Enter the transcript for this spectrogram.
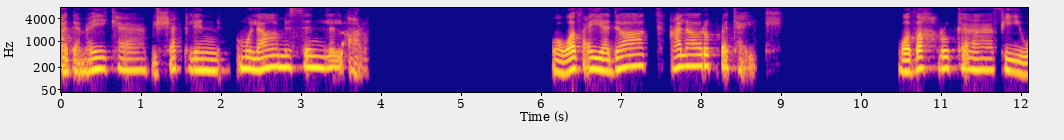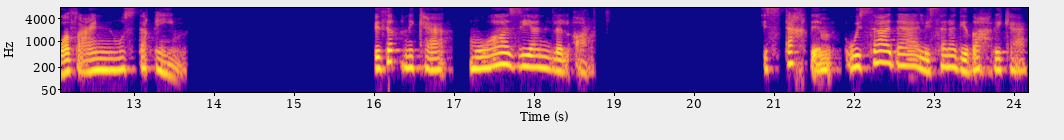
قدميك بشكل ملامس للأرض. ووضع يداك على ركبتيك. وظهرك في وضع مستقيم. بذقنك موازيا للأرض. استخدم وسادة لسند ظهرك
